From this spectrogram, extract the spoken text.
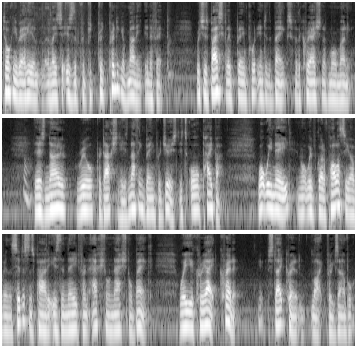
talking about here, Lisa, is the pr- pr- printing of money, in effect, which is basically being put into the banks for the creation of more money. Mm. There's no real production here. There's nothing being produced. It's all paper. What we need, and what we've got a policy of in the Citizens Party, is the need for an actual national bank where you create credit, state credit, like, for example,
